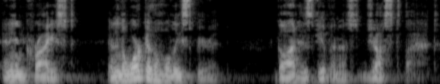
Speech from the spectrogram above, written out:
And in Christ, and in the work of the Holy Spirit, God has given us just that.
